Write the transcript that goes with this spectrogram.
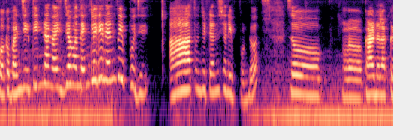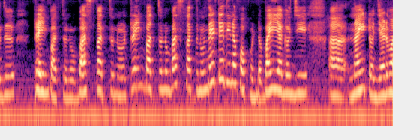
ಬೊಕ ಬಂಜಿಗೆ ತಿಂಡ ನೈಜ ಒಂದು ಎಂಗ್ಲಿಗೆ ನೆನ್ಪಿಪ್ಪುಜಿ ಆತೊಂಜಿ ಟೆನ್ಷನ್ ಇಪ್ಪುಂಡು. ಸೊ ಕಾಂಡಲಕ್ಕದು ಟ್ರೈನ್ ಪತ್ತುನು ಬಸ್ ಪತ್ತುನು ಟ್ರೈನ್ ಪತ್ತುನು ಬಸ್ ಪತ್ತುನು ಒಂದೆಟೇ ದಿನ ಪೋಪುಂಡು ಬೈಯಾಗ ಒಂಜಿ ನೈಟ್ ಒಂಜಿ ಎಡಮ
